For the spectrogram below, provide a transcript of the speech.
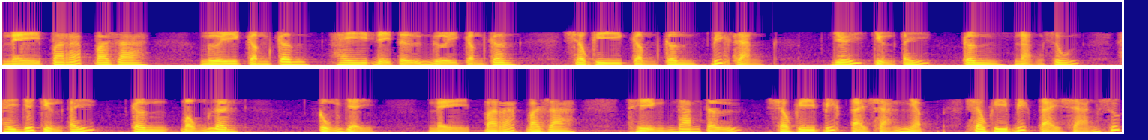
này Parapaza, người cầm cân hay đệ tử người cầm cân, sau khi cầm cân biết rằng, với chừng ấy cân nặng xuống, hay với chừng ấy cân bỗng lên. Cũng vậy, này Parabhaja, thiện nam tử, sau khi biết tài sản nhập, sau khi biết tài sản xuất,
